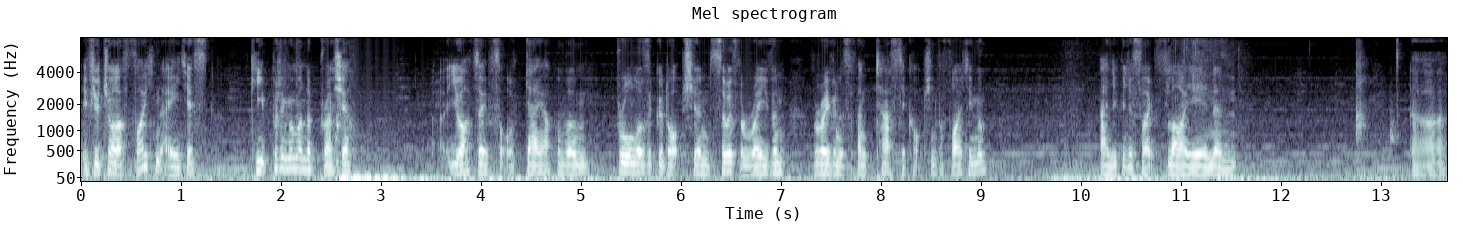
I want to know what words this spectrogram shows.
If you're trying to fight an Aegis, keep putting them under pressure. Uh, You'll have to sort of gang up on them. Brawler's a good option, so is the Raven. The Raven is a fantastic option for fighting them. And you can just like fly in and uh,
